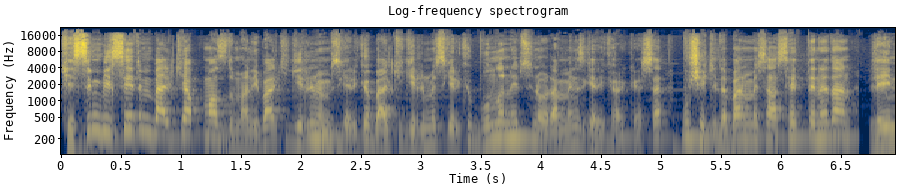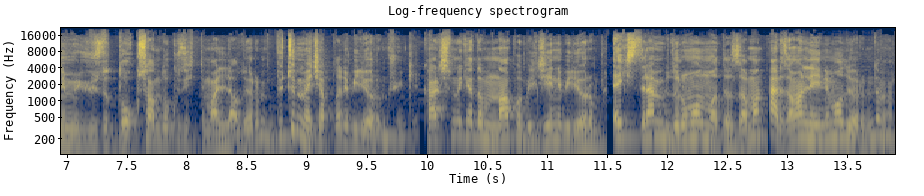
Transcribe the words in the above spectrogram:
Kesin bilseydim belki yapmazdım. Hani belki girilmemiz gerekiyor. Belki girilmesi gerekiyor. Bunların hepsini öğrenmeniz gerekiyor arkadaşlar. Bu şekilde ben mesela sette neden lane'imi %99 ihtimalle alıyorum? Bütün matchup'ları biliyorum çünkü. Karşımdaki adamın ne yapabileceğini biliyorum. Ekstrem bir durum olmadığı zaman her zaman lane'imi alıyorum değil mi?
